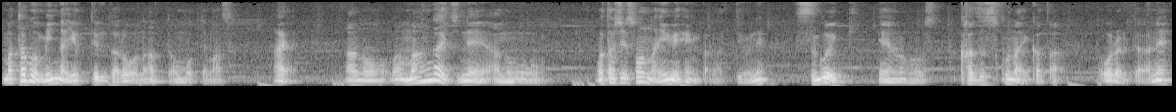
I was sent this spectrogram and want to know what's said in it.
まあ多分みんな言ってるだろうなって思ってます。はい。あのまあ、万が一ねあの私そんなん言えへんからっていうねすごいあの数少ない方おられたらね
